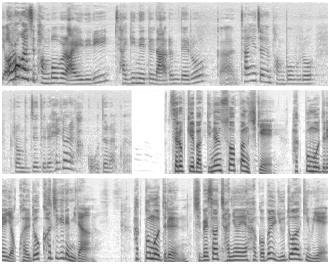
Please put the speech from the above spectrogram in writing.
여러 가지 방법을 아이들이 자기네들 나름대로 그러니까 창의적인 방법으로 그런 문제들을 해결해 갖고 오더라고요. 새롭게 바뀌는 수업 방식에 학부모들의 역할도 커지게 됩니다. 학부모들은 집에서 자녀의 학업을 유도하기 위해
